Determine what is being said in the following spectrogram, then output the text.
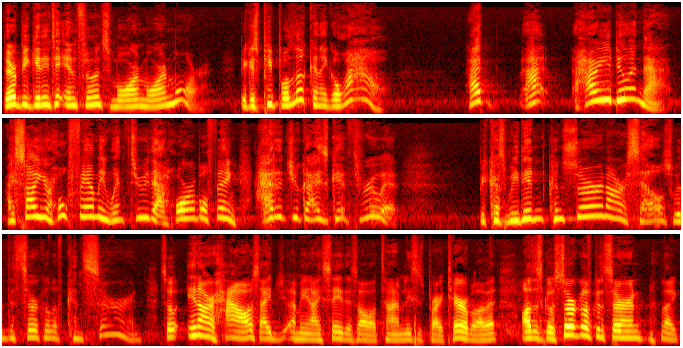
they're beginning to influence more and more and more because people look and they go, wow, I, I, how are you doing that? I saw your whole family went through that horrible thing. How did you guys get through it? Because we didn't concern ourselves with the circle of concern. So in our house, I, I mean, I say this all the time. Lisa's probably terrible of it. I'll just go circle of concern. Like,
